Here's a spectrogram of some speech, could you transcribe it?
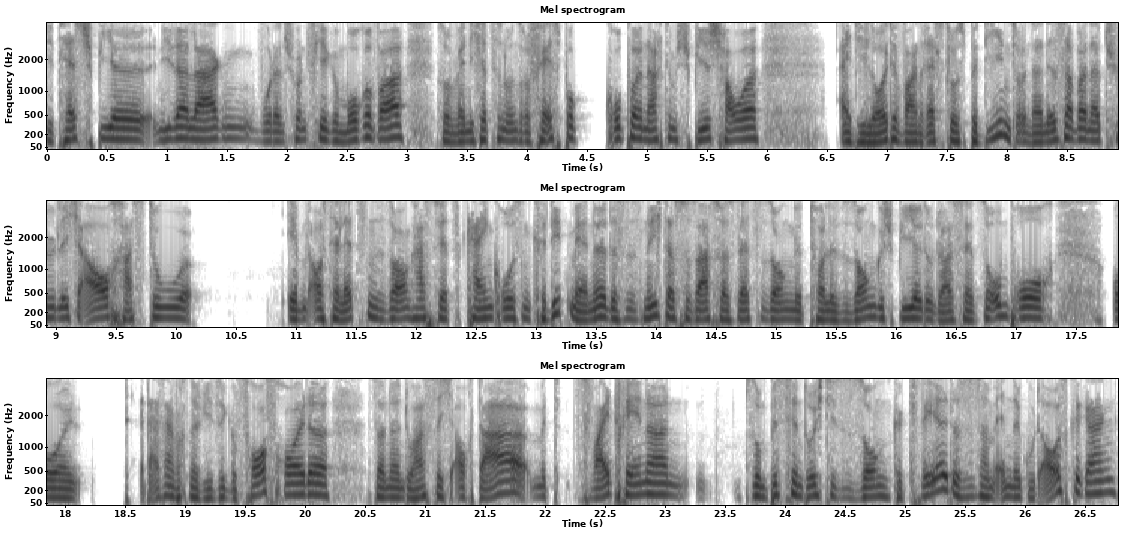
die Testspiel-Niederlagen, wo dann schon viel Gemurre war. So, wenn ich jetzt in unsere Facebook-Gruppe nach dem Spiel schaue, die Leute waren restlos bedient. Und dann ist aber natürlich auch, hast du eben aus der letzten Saison hast du jetzt keinen großen Kredit mehr. Ne? Das ist nicht, dass du sagst, du hast letzte Saison eine tolle Saison gespielt und du hast jetzt einen Umbruch und da ist einfach eine riesige Vorfreude, sondern du hast dich auch da mit zwei Trainern so ein bisschen durch die Saison gequält. Es ist am Ende gut ausgegangen,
